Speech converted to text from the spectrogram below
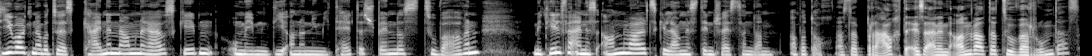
Die wollten aber zuerst keinen Namen rausgeben, um eben die Anonymität des Spenders zu wahren. Mit Hilfe eines Anwalts gelang es den Schwestern dann aber doch. Also brauchte es einen Anwalt dazu. Warum das?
